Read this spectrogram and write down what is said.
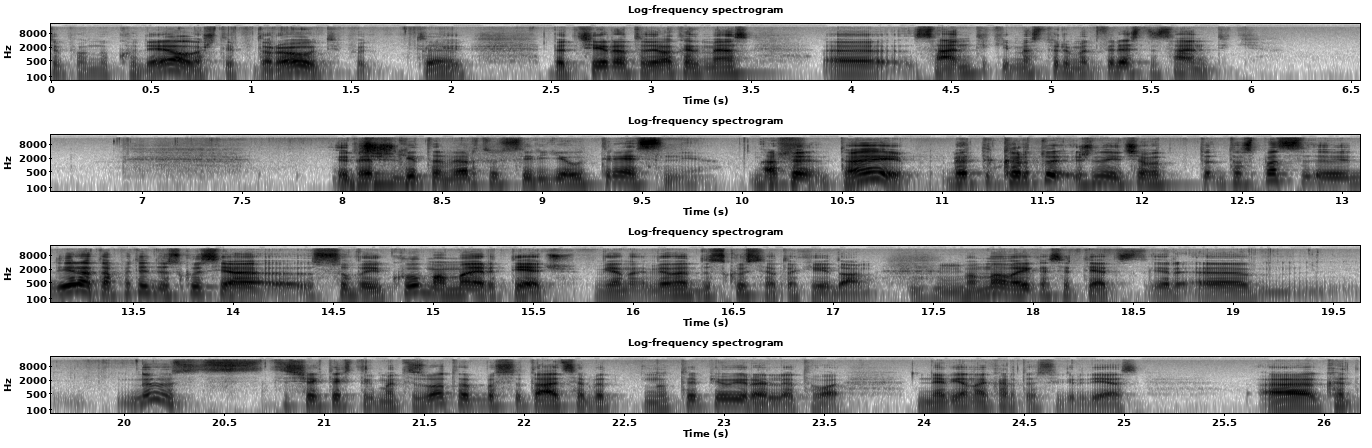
Tipo, nu kodėl aš taip darau, tipo, Taip. bet čia yra todėl, kad mes uh, santyki, mes turime atviresnį santyki. Ir bet kita vertus ir jautresnė. Aš... Taip, bet kartu, žinai, čia ta- tas pats, e, yra ta pati diskusija su vaiku, mama ir tėčiu. Viena, viena diskusija tokia įdomi. Mhm. Mama, vaikas ir tėtis. Ir, e, nu, šiek tiek stigmatizuota bus situacija, bet, nu, taip jau yra Lietuvoje. Ne vieną kartą esu girdėjęs. E, kad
